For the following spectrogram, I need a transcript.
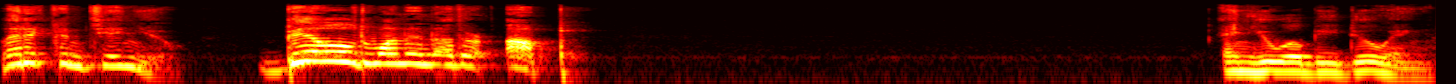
Let it continue. Build one another up. And you will be doing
